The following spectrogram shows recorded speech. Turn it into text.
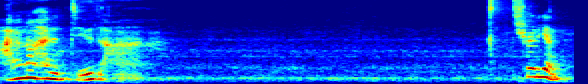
I don't know how to do that. Let's try it again.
